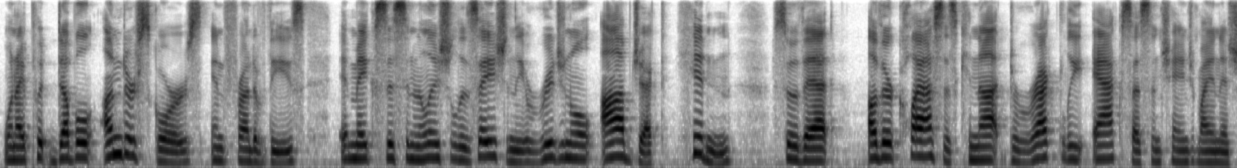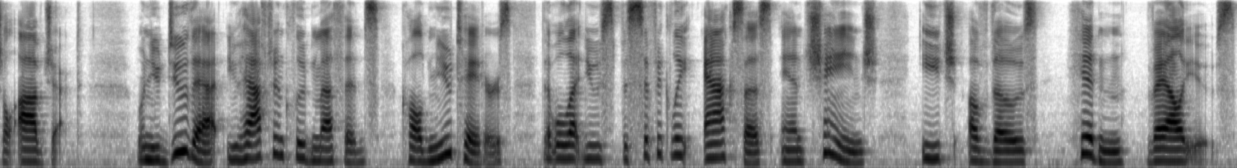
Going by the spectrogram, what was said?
When I put double underscores in front of these, it makes this initialization, the original object, hidden so that other classes cannot directly access and change my initial object. When you do that, you have to include methods called mutators that will let you specifically access and change each of those hidden values.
